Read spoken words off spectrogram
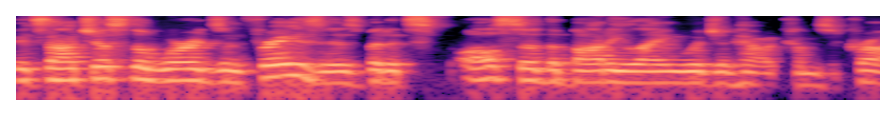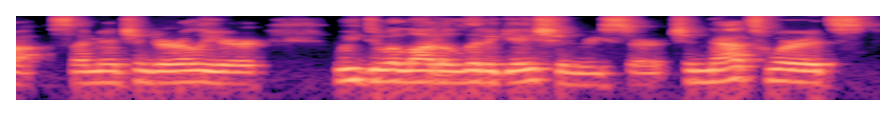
It's not just the words and phrases, but it's also the body language and how it comes across. I mentioned earlier, we do a lot of litigation research, and that's where it's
